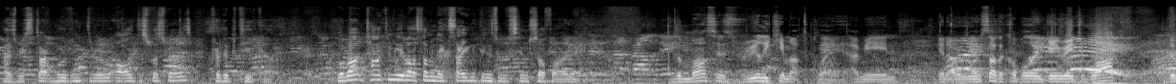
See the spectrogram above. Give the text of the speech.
as we start moving through all of the Swiss rounds for the Petit Cup. Laurent, talk to me about some of the exciting things we've seen so far already. The monsters really came out to play. I mean, you know, we saw the couple of getting ready to block. The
